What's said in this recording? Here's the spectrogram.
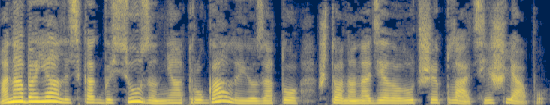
Она боялась, как бы Сюзан не отругала ее за то, что она надела лучшее платье и шляпу.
